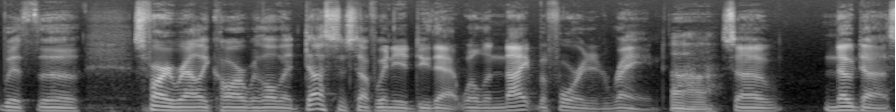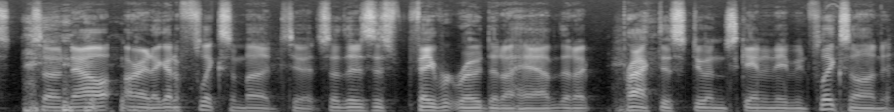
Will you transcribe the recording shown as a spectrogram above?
with the Safari Rally car with all that dust and stuff, we need to do that. Well, the night before it had rained, Uh-huh. so no dust. So now, all right, I got to flick some mud to it. So there's this favorite road that I have that I practice doing Scandinavian flicks on.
